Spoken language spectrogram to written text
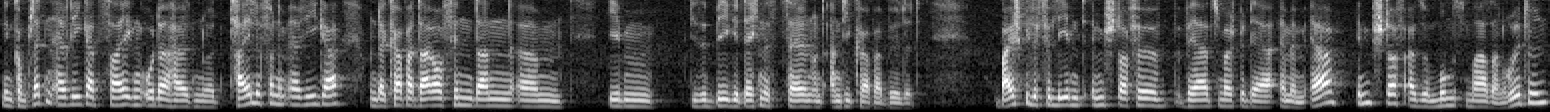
den kompletten Erreger zeigen oder halt nur Teile von dem Erreger und der Körper daraufhin dann ähm, eben diese B-Gedächtniszellen und Antikörper bildet. Beispiele für Lebendimpfstoffe wäre zum Beispiel der MMR-Impfstoff, also Mumps, Masern, Röteln.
